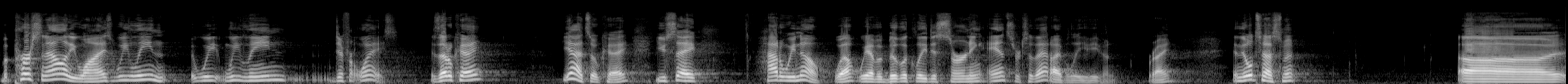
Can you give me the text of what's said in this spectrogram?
But personality wise, we lean, we, we lean different ways. Is that okay? Yeah, it's okay. You say, how do we know? Well, we have a biblically discerning answer to that, I believe, even, right? In the Old Testament, uh,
